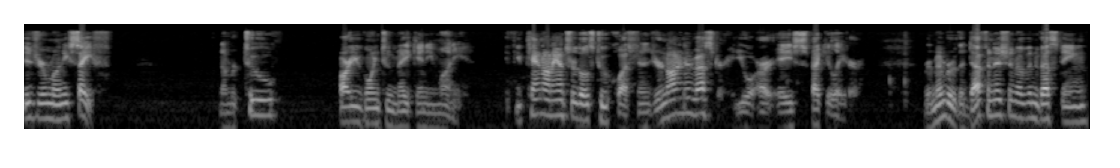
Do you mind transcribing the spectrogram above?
is your money safe? Number two, are you going to make any money? If you cannot answer those two questions, you're not an investor. You are a speculator. Remember, the definition of investing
